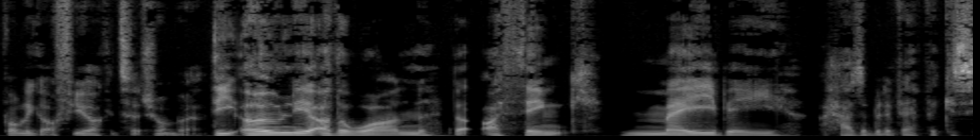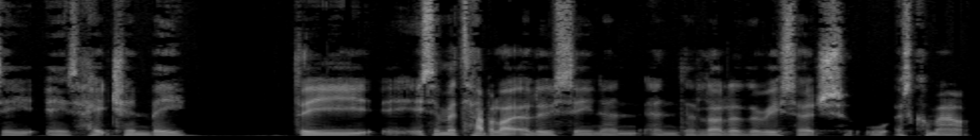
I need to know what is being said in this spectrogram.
probably got a few I could touch on, but the only other one that I think maybe has a bit of efficacy is HMB the it's a metabolite of leucine, and and a lot of the research has come out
